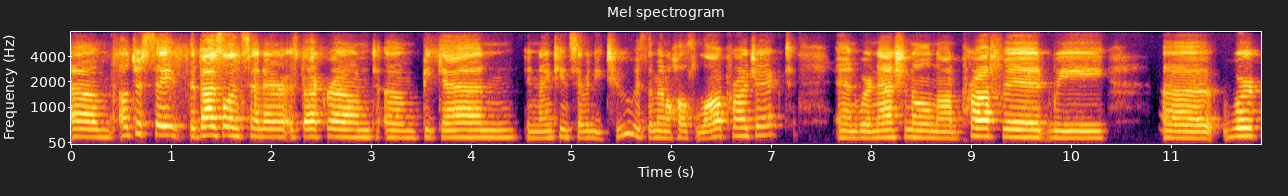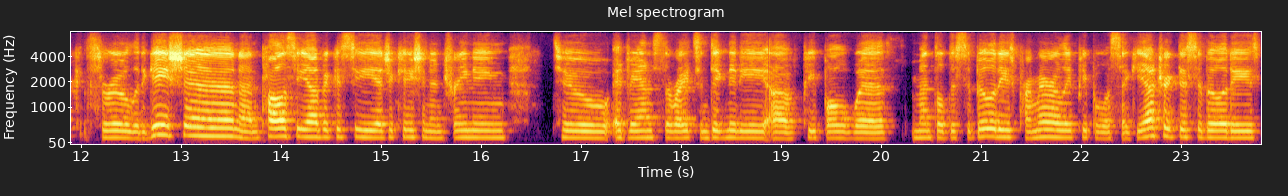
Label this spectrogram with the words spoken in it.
Um, I'll just say the Bazelon Center, as background, um, began in 1972 as the Mental Health Law Project and we're national nonprofit. We uh, work through litigation and policy advocacy, education and training to advance the rights and dignity of people with mental disabilities, primarily people with psychiatric disabilities,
